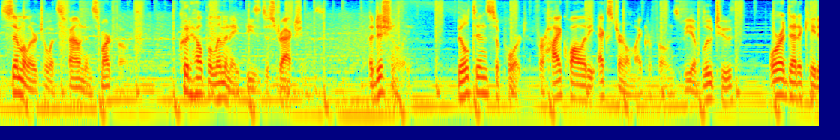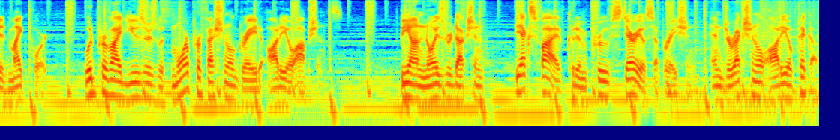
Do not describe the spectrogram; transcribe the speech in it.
similar to what's found in smartphones, could help eliminate these distractions. Additionally, built-in support for high-quality external microphones via Bluetooth or a dedicated mic port would provide users with more professional-grade audio options. Beyond noise reduction, the X5 could improve stereo separation and directional audio pickup,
